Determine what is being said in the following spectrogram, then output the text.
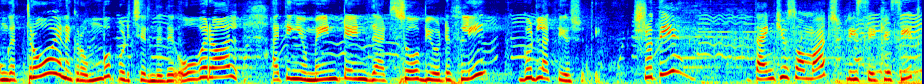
உங்கள் த்ரோ எனக்கு ரொம்ப பிடிச்சிருந்தது. Overall I think you maintain that so beautifully good luck you Shruti Shruti thank you so much please take you seat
